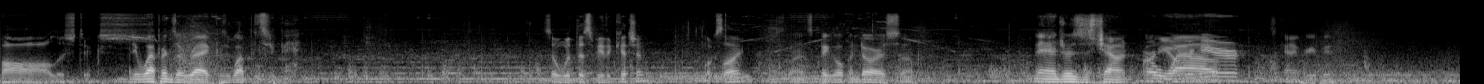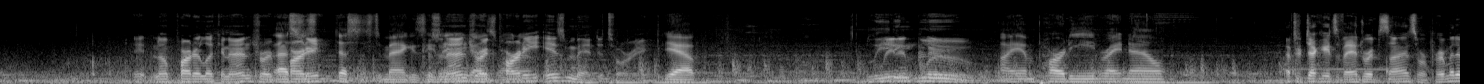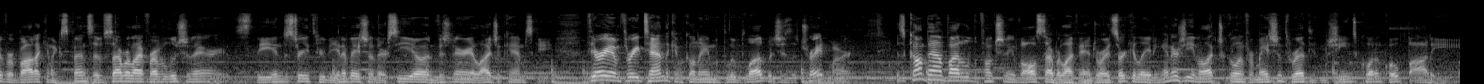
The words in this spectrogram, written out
Ballistics. The weapons are red because weapons are bad. So would this be the kitchen? Looks like. Well, it's big open doors, so. The android's just chowing. Party oh, over wow. here. It's kind of creepy. Ain't no party like an android That's party. Just, that's just a magazine. Because an android party wanna- is mandatory. Yeah. Bleeding blue. I am partying right now. After decades of android designs that were primitive, robotic, and expensive, CyberLife revolutionized the industry through the innovation of their CEO and visionary Elijah Kamski. Thirium-310, the chemical name of blue blood, which is a trademark, is a compound vital to the functioning of all CyberLife androids, circulating energy and electrical information throughout the machine's quote-unquote body.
